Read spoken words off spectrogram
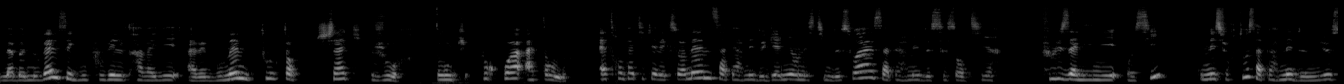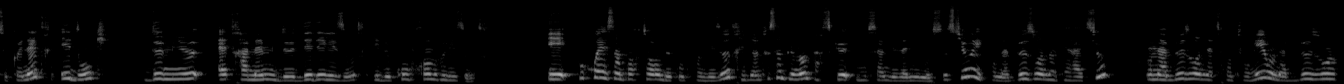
la bonne nouvelle, c'est que vous pouvez le travailler avec vous-même tout le temps, chaque jour. Donc pourquoi attendre? Être empathique avec soi-même, ça permet de gagner en estime de soi, ça permet de se sentir plus aligné aussi, mais surtout ça permet de mieux se connaître et donc de mieux être à même de d'aider les autres et de comprendre les autres. Et pourquoi est-ce important de comprendre les autres? Eh bien tout simplement parce que nous sommes des animaux sociaux et qu'on a besoin d'interaction, on a besoin d'être entouré, on a besoin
